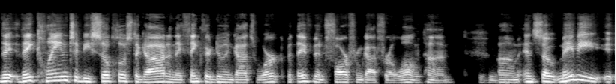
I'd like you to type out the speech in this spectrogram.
they they claim to be so close to God and they think they're doing God's work, but they've been far from God for a long time. Mm-hmm. Um, and so maybe it,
